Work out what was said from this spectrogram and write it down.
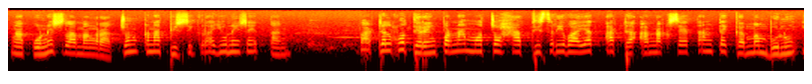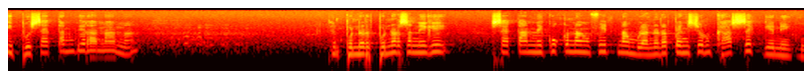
Ngakune selama ngeracun kena bisik rayune setan. Padahal kok dereng pernah moco hadis riwayat ada anak setan tega membunuh ibu setan kira nana? Bener-bener seniki setan niku kenang fitnah bulan pensiun gasik gini ku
